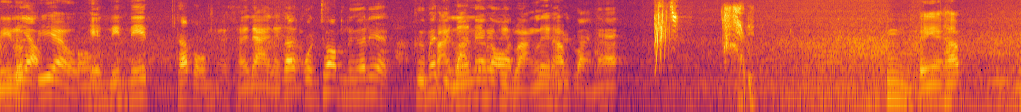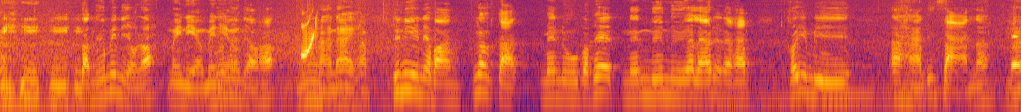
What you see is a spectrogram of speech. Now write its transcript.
มีรสเปเปรี้รี้ยยววอ๋อเผ็ดนิดนิดครับผมๆใช้ได้เลยคถ้ารับ คนชอบเนื้อเนี่ย คือไม่ผิดหวังสายเนื้แน่อนอนไม่ผิดหวังเลยครับ ไม่ผิดหวังนะฮะอืมเป็นไงครับ แต่เนื้อไม่เหนียวเนาะไม่เหนียวไม่เหนียวไม่เหนียวครับทานได้ครับ ที่นี่เนี่ยบางนอกจากเมนูประเภทเน้นเนื้อเนื้อแล้วเนี่ยนะครับเขายังมีอาหารอีสานนะอ่า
